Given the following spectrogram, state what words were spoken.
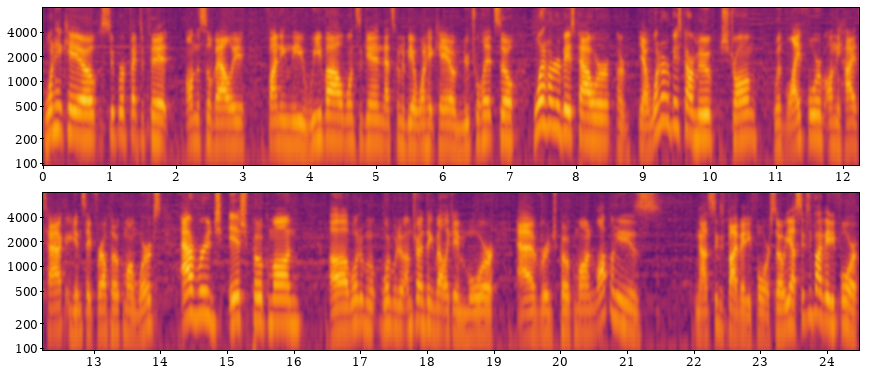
one hit KO, super effective hit on the Silvally. Finding the Weavile once again, that's going to be a one hit KO neutral hit. So 100 base power, or yeah, 100 base power move, strong with Life Orb on the high attack against a frail Pokemon works. Average-ish Pokemon. Uh, what, what would I'm trying to think about like a more average Pokemon. Lopunny is not 6584. So yeah, 6584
